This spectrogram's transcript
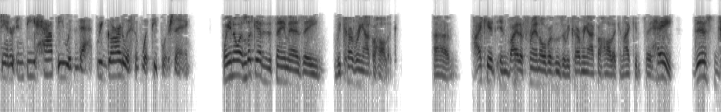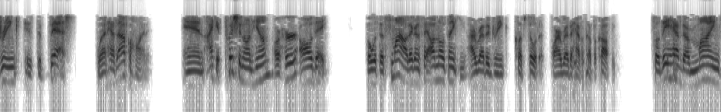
standard and be happy with that, regardless of what people are saying? Well, you know what? Look at it the same as a recovering alcoholic. Uh, I could invite a friend over who's a recovering alcoholic and I could say, hey, this drink is the best. Well, it has alcohol in it. And I could push it on him or her all day. But with a smile, they're going to say, oh, no, thank you. I'd rather drink club soda or I'd rather have a cup of coffee. So they have their mind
